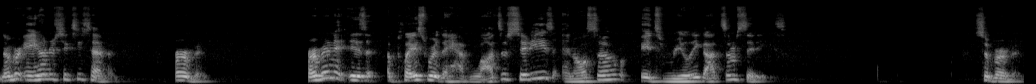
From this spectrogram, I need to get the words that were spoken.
Number 867, Urban. Urban is a place where they have lots of cities and also it's really got some cities. Suburban.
